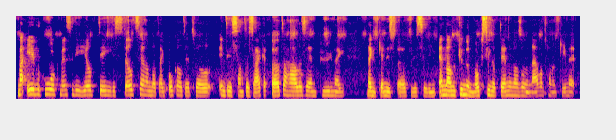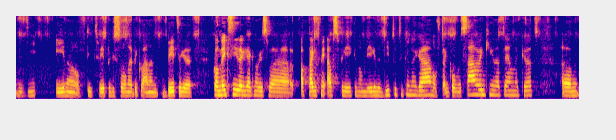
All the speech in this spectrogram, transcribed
Maar evengoed ook mensen die heel tegengesteld zijn, omdat daar ook altijd wel interessante zaken uit te halen zijn, puur naar, naar kennisuitwisseling. En dan kun je nog zien op het einde van zo'n avond van oké, met, met die ene of die twee personen heb ik wel een betere connectie. Dan ga ik nog eens wat apart mee afspreken om meer in de diepte te kunnen gaan. Of dan komen samenwerkingen uiteindelijk uit. Um,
